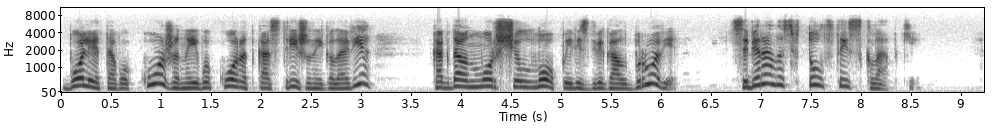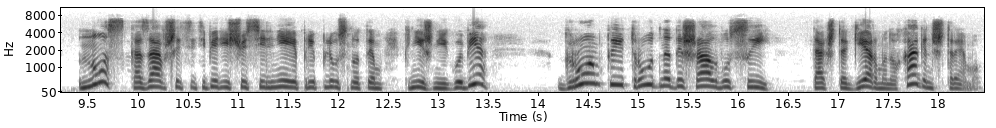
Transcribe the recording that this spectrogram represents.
Более того, кожа на его коротко остриженной голове, когда он морщил лоб или сдвигал брови, собиралась в толстые складки. Нос, казавшийся теперь еще сильнее приплюснутым к нижней губе, громко и трудно дышал в усы, так что Герману Хагенштрему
